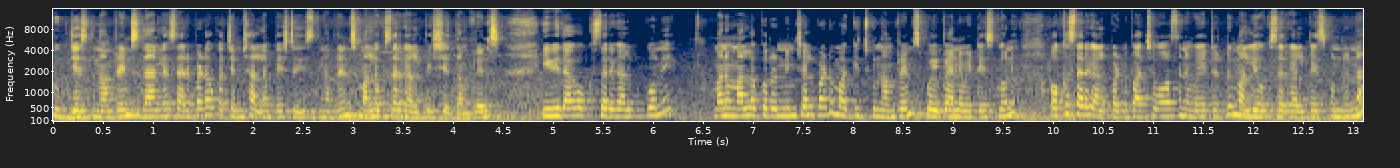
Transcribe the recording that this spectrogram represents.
కుక్ చేస్తున్నాం. ఫ్రెండ్స్ దాంట్లో సరిపడా ఒక చెంచా అల్లం పేస్ట్ తీసుకున్నాం. ఫ్రెండ్స్ మళ్ళీ ఒకసారి కలిపేసేద్దాం. ఫ్రెండ్స్ ఈ విధంగా ఒకసారి కలుపుకొని మనం మళ్ళీ ఒక రెండు నిమిషాల పాటు మగ్గించుకుందాం. ఫ్రెండ్స్ పొయ్యి పైన పెట్టేసుకొని ఒకసారి కలపండి. పచ్చివాసన పోయేటట్టు మళ్ళీ ఒకసారి కలిపేసుకుంటున్నా.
